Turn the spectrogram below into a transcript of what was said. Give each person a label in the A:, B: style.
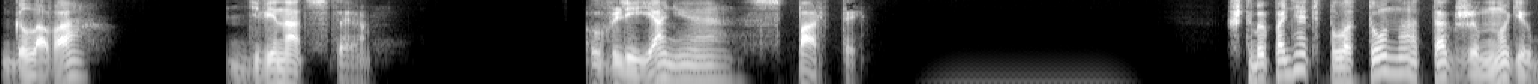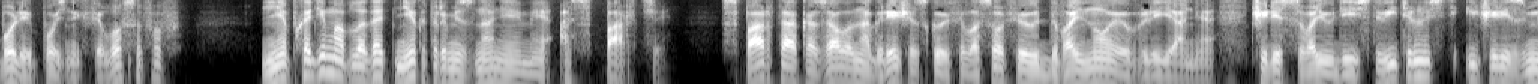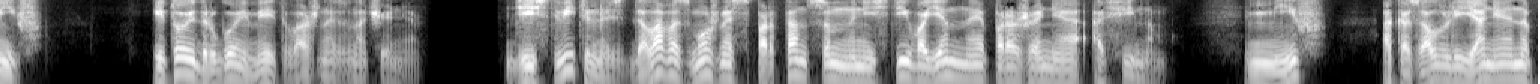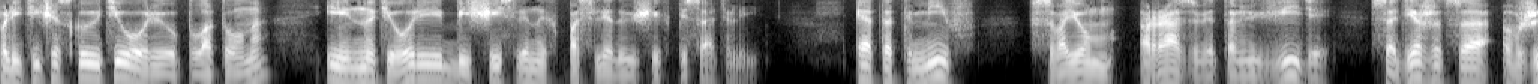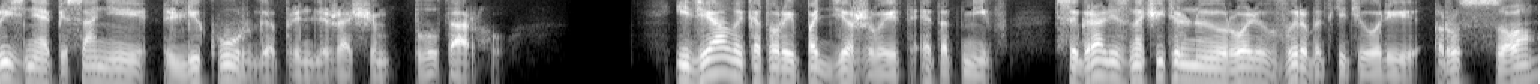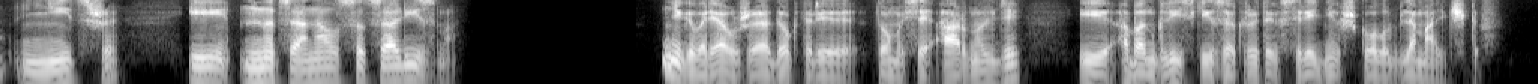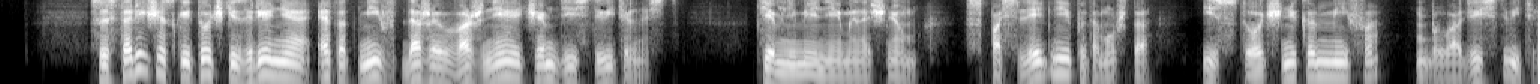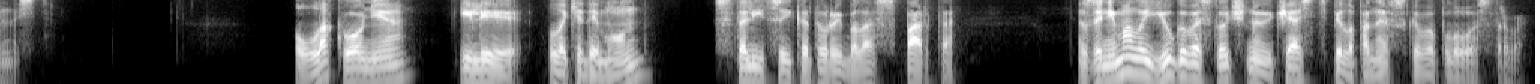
A: Глава двенадцатая. Влияние Спарты. Чтобы понять Платона, а также многих более поздних философов, необходимо обладать некоторыми знаниями о Спарте. Спарта оказала на греческую философию двойное влияние через свою действительность и через миф. И то, и другое имеет важное значение. Действительность дала возможность спартанцам нанести военное поражение Афинам. Миф оказал влияние на политическую теорию Платона и на теории бесчисленных последующих писателей. Этот миф в своем развитом виде содержится в жизнеописании Ликурга, принадлежащем Плутарху. Идеалы, которые поддерживает этот миф, сыграли значительную роль в выработке теории Руссо, Ницше и национал-социализма. Не говоря уже о докторе Томасе Арнольде и об английских закрытых средних школах для мальчиков. С исторической точки зрения этот миф даже важнее, чем действительность. Тем не менее мы начнем с последней, потому что источником мифа была действительность. Лакония или Лакедемон, столицей которой была Спарта, занимала юго-восточную часть Пелопонесского полуострова.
